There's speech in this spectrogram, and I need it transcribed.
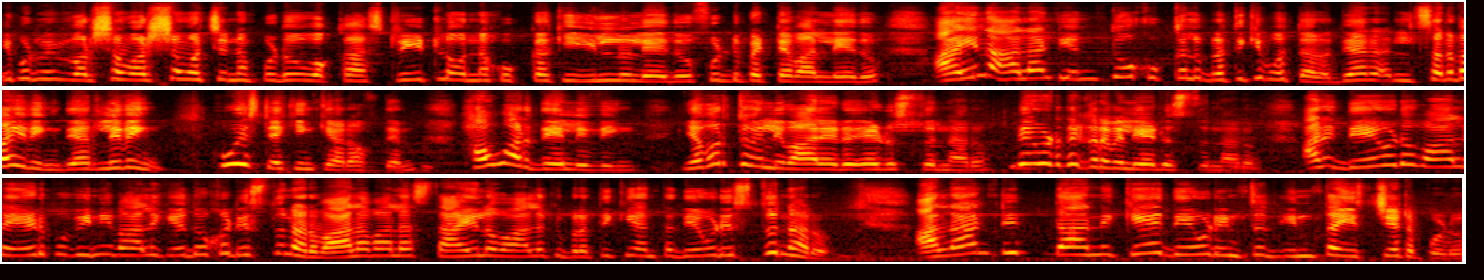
ఇప్పుడు మేము వర్షం వర్షం వచ్చినప్పుడు ఒక స్ట్రీట్లో ఉన్న కుక్కకి ఇల్లు లేదు ఫుడ్ పెట్టే వాళ్ళు లేదు. అయినా అలాంటి ఎంతో కుక్కలు బ్రతికిపోతారు. They are surviving they are living who is taking care of them how are they living ఎవరితో వెళ్ళి వాళ్ళు ఏడు ఏడుస్తున్నారు? దేవుడి దగ్గర వెళ్ళి ఏడుస్తున్నారు. అని దేవుడు వాళ్ళ ఏడుపు విని వాళ్ళకి ఏదో ఒకటి ఇస్తున్నారు. వాళ్ళ వాళ్ళ స్థాయిలో వాళ్ళకి బ్రతికి అంత దేవుడు ఇస్తున్నారు. అలాంటి దానికే దేవుడు ఇంత ఇంత ఇచ్చేటప్పుడు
